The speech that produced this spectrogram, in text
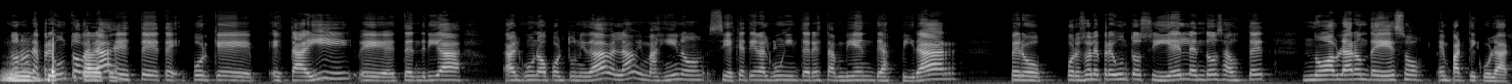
No, no, mm, le pregunto, sabe ¿verdad? Este, te- porque está ahí, eh, tendría alguna oportunidad, ¿verdad? Me imagino, si es que tiene algún interés también de aspirar, pero por eso le pregunto si él le endosa a usted, no hablaron de eso en particular.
